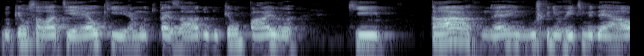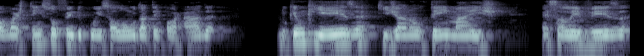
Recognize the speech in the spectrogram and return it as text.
do que um Salatiel, que é muito pesado, do que um Paiva, que está né, em busca de um ritmo ideal, mas tem sofrido com isso ao longo da temporada, do que um Chiesa, que já não tem mais essa leveza.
